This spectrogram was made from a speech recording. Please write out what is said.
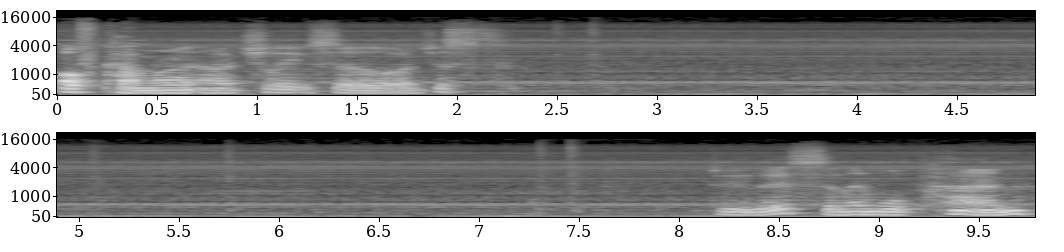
off camera actually so I'll just do this and then we'll pan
